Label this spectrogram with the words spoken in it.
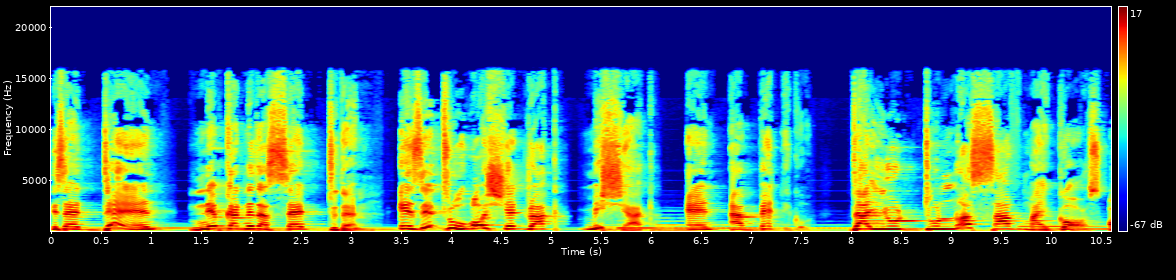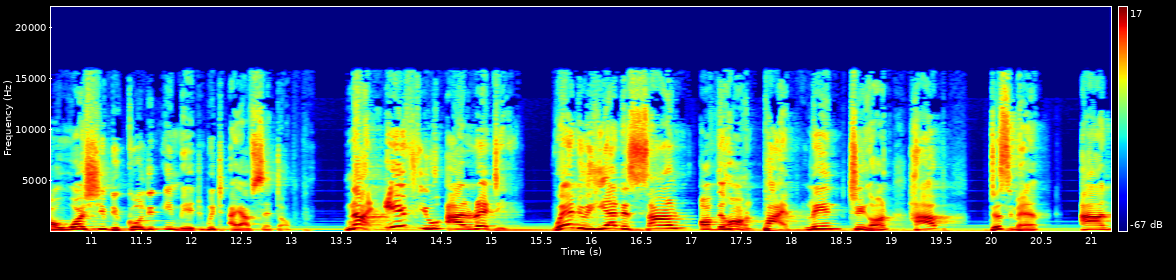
He said, Then Nebuchadnezzar said to them, Is it true, O Shadrach, Meshach, and Abednego, that you do not serve my gods or worship the golden image which I have set up? Now, if you are ready, when you hear the sound of the horn, pipe, lute, trigon, harp, dulcimer, and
